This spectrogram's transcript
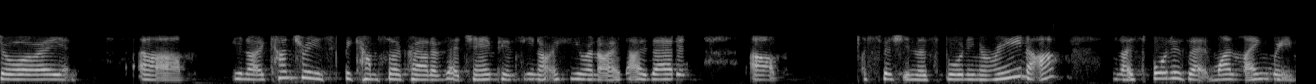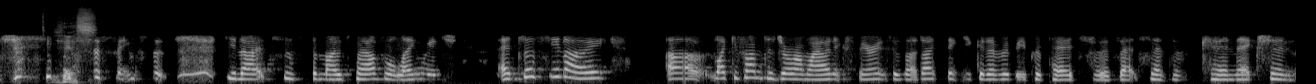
joy, and um, you know, countries become so proud of their champions. You know, you and I know that, and um, especially in the sporting arena. You know, sport is that one language. Yes. that, you know, it's just the most powerful language. And just, you know, uh, like if I'm to draw on my own experiences, I don't think you could ever be prepared for that sense of connection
